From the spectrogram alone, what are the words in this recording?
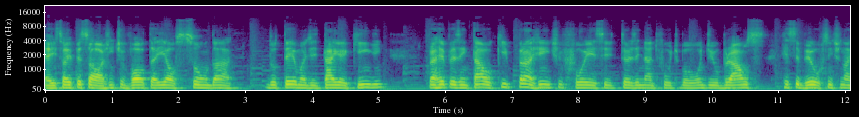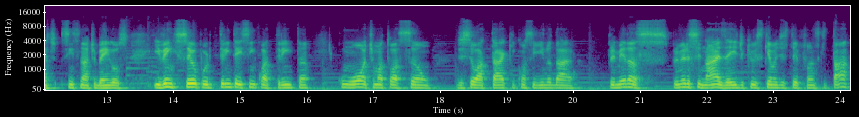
É isso aí, pessoal. A gente volta aí ao som da, do tema de Tiger King para representar o que para a gente foi esse Thursday Night Football, onde o Browns recebeu o Cincinnati, Cincinnati Bengals e venceu por 35 a 30 com ótima atuação de seu ataque, conseguindo dar primeiras, primeiros sinais aí de que o esquema de Stefanski está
